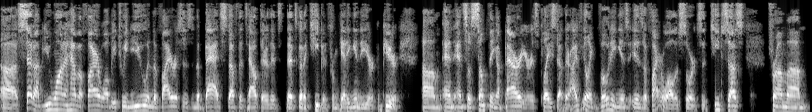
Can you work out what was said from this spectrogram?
uh, setup, you want to have a firewall between you and the viruses and the bad stuff that's out there that's that's going to keep it from getting into your computer. Um, and and so something a barrier is placed out there. I feel like voting is is a firewall of sorts. It keeps us from um,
